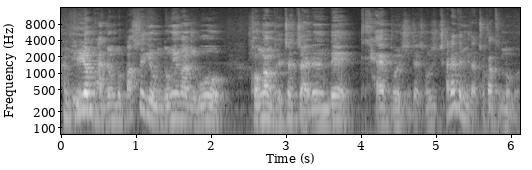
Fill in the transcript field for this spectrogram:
한 1년 반 정도 빡세게 운동해가지고 건강 되찾자 이랬는데 개뿔 진짜 정신 차려야 됩니다 저 같은 놈은.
